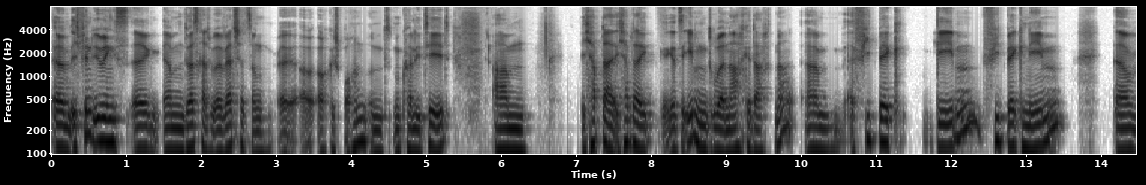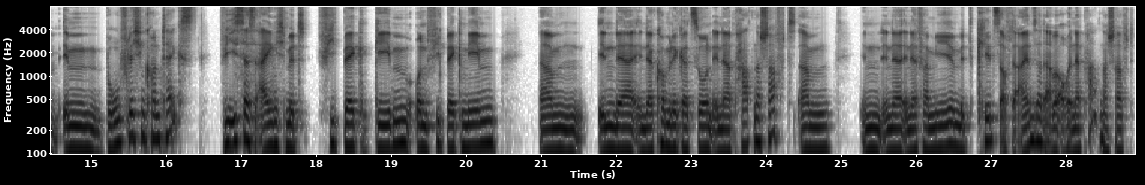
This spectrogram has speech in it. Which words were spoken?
ähm, ich finde übrigens, äh, ähm, du hast gerade über Wertschätzung äh, auch gesprochen und, und Qualität. Ähm, ich habe da, ich da jetzt eben drüber nachgedacht. Ne? Ähm, Feedback geben, Feedback nehmen ähm, im beruflichen Kontext. Wie ist das eigentlich mit Feedback geben und Feedback nehmen? Ähm, in der, in der Kommunikation, in der Partnerschaft, ähm, in, in, der, in der Familie mit Kids auf der einen Seite, aber auch in der Partnerschaft.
